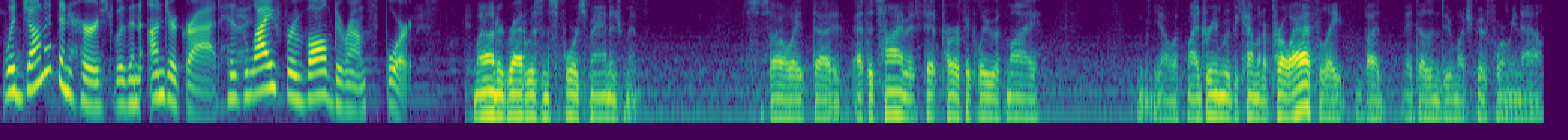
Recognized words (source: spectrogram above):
When Jonathan Hurst was an undergrad, his life revolved around sports. My undergrad was in sports management. So it, uh, at the time it fit perfectly with my, you know, with my dream of becoming a pro athlete, but it doesn't do much good for me now.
